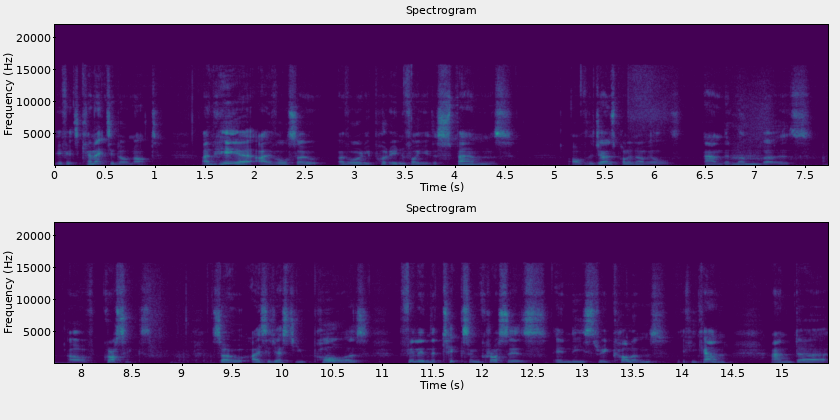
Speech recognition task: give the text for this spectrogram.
if it's connected or not. And here I've also I've already put in for you the spans of the Jones polynomials and the numbers of crossings. So I suggest you pause, fill in the ticks and crosses in these three columns if you can, and uh,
